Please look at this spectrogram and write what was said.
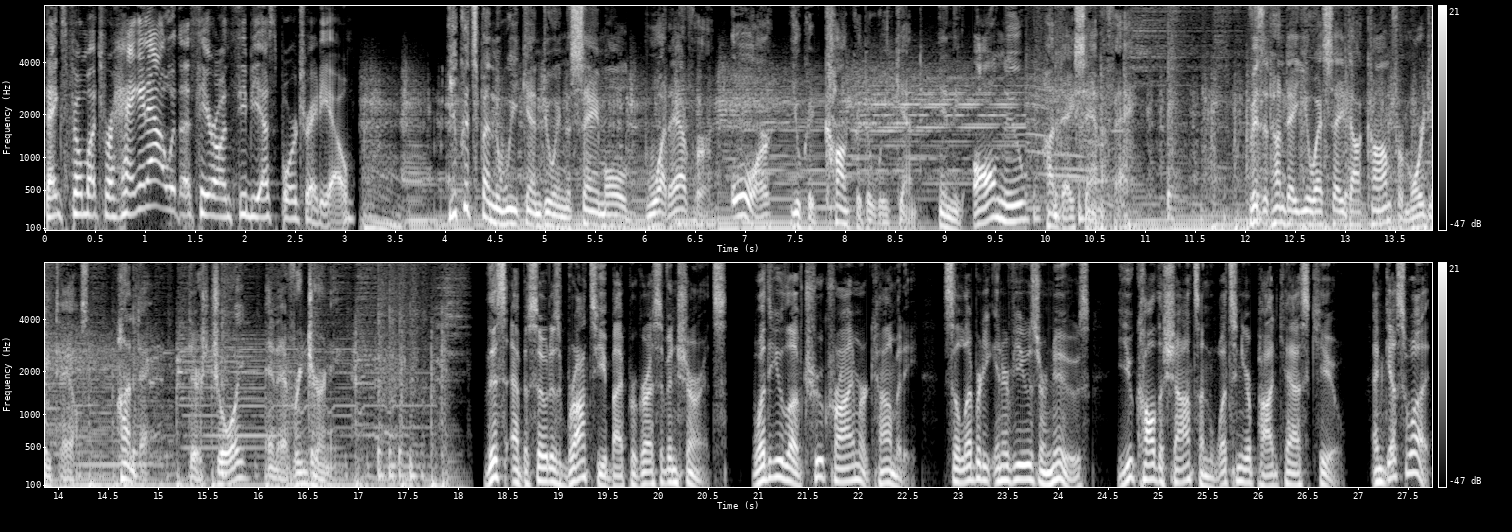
Thanks so much for hanging out with us here on CBS Sports Radio. You could spend the weekend doing the same old whatever, or you could conquer the weekend in the all-new Hyundai Santa Fe. Visit HyundaiUSA.com for more details. Hyundai, there's joy in every journey. This episode is brought to you by Progressive Insurance. Whether you love true crime or comedy, celebrity interviews, or news, you call the shots on what's in your podcast queue. And guess what?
